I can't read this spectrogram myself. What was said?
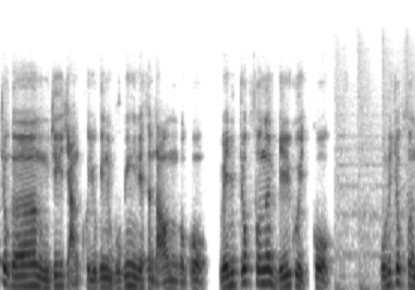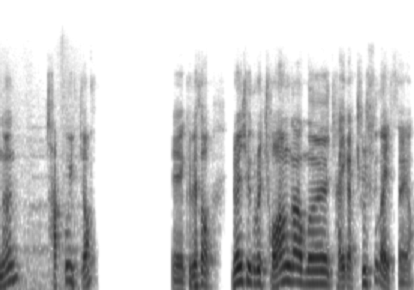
쪽은 움직이지 않고 여기는 무빙이 돼서 나오는 거고 왼쪽 손은 밀고 있고 오른쪽 손은 잡고 있죠. 예, 그래서 이런 식으로 저항감을 자기가 줄 수가 있어요.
